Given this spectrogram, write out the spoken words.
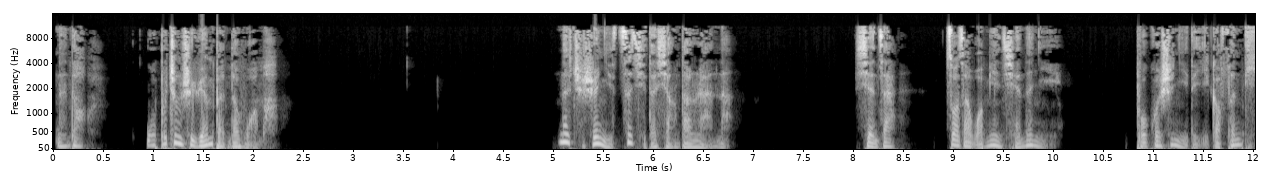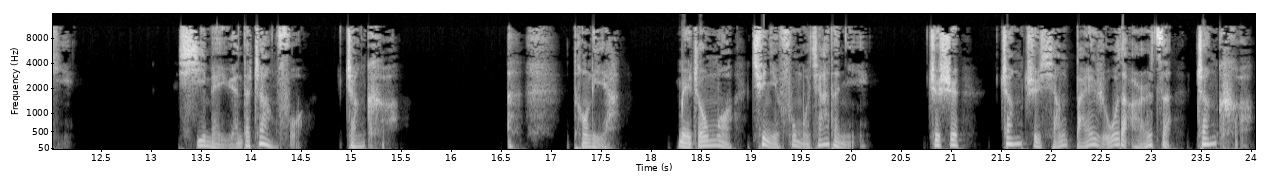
难道我不正是原本的我吗？那只是你自己的想当然呢。现在坐在我面前的你，不过是你的一个分体。西美元的丈夫张可，同理呀，每周末去你父母家的你，只是张志祥、白如的儿子张可。”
